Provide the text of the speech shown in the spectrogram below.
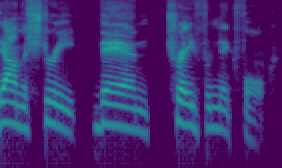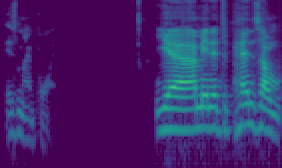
down the street than trade for Nick Folk, is my point. Yeah, I mean, it depends on.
